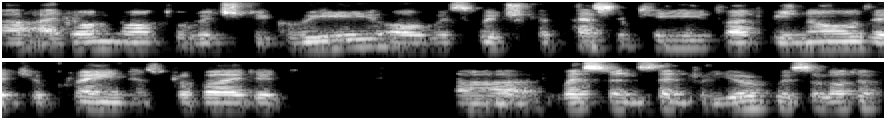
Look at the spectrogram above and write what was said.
Uh, I don't know to which degree or with which capacity, but we know that Ukraine has provided uh, Western Central Europe with a lot of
